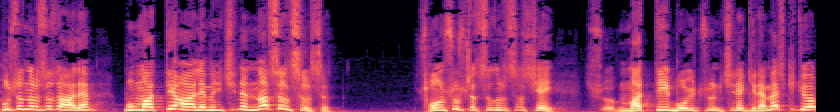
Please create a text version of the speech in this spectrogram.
Bu sınırsız alem bu maddi alemin içine nasıl sığsın? Sonsuzsa sınırsız şey maddi boyutunun içine giremez ki diyor.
